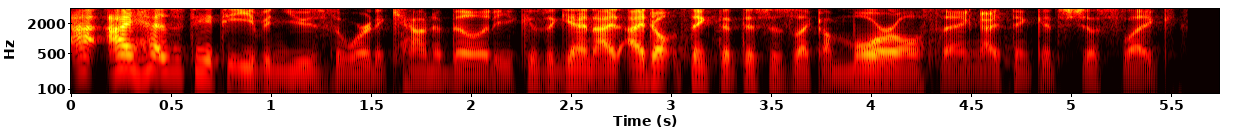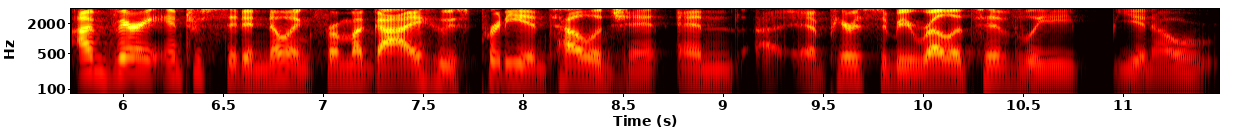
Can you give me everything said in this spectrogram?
I, I hesitate to even use the word accountability because again I, I don't think that this is like a moral thing. I think it's just like I'm very interested in knowing from a guy who's pretty intelligent and uh, appears to be relatively you know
